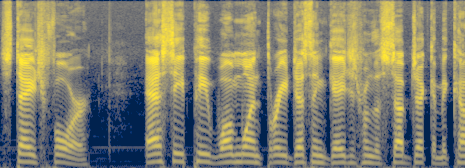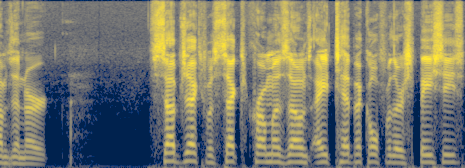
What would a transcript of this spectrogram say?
Stage 4 SCP-113 disengages from the subject and becomes inert. Subjects with sex chromosomes atypical for their species,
